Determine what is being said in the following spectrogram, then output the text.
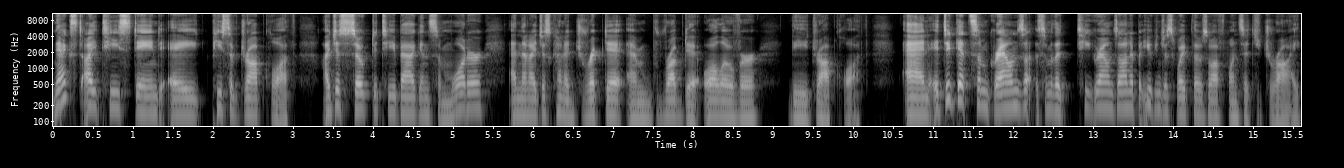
Next, I tea stained a piece of drop cloth. I just soaked a tea bag in some water and then I just kind of dripped it and rubbed it all over the drop cloth. And it did get some grounds, uh, some of the tea grounds on it, but you can just wipe those off once it's dry.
